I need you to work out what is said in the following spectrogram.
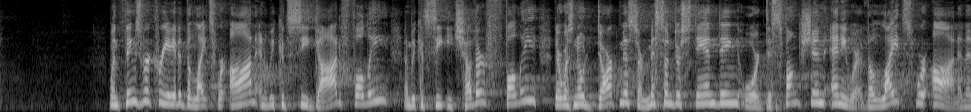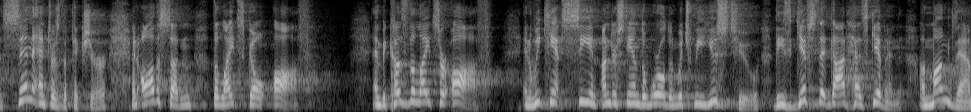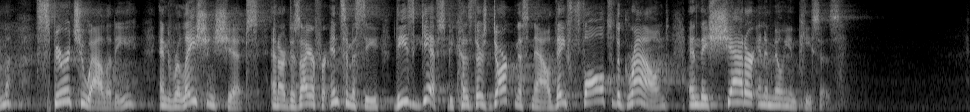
When things were created, the lights were on and we could see God fully and we could see each other fully. There was no darkness or misunderstanding or dysfunction anywhere. The lights were on and then sin enters the picture and all of a sudden the lights go off. And because the lights are off and we can't see and understand the world in which we used to, these gifts that God has given, among them spirituality and relationships and our desire for intimacy, these gifts, because there's darkness now, they fall to the ground and they shatter in a million pieces.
